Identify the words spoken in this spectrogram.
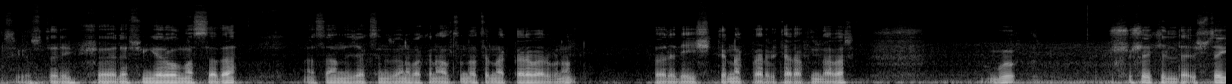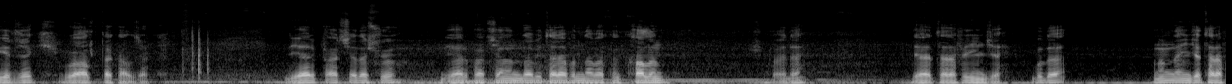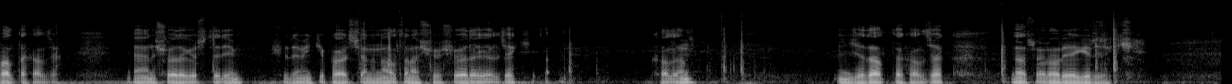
Nasıl göstereyim? Şöyle sünger olmazsa da nasıl anlayacaksınız onu bakın altında tırnakları var bunun. Böyle değişik tırnakları bir tarafında var. Bu şu şekilde üste girecek, bu altta kalacak. Diğer parça da şu. Diğer parçanın da bir tarafında bakın kalın. Şöyle. Diğer tarafı ince. Bu da bunun da ince taraf altta kalacak. Yani şöyle göstereyim. Şu deminki parçanın altına şu şöyle gelecek. Kalın. İnce de altta kalacak. Daha sonra oraya girecek.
